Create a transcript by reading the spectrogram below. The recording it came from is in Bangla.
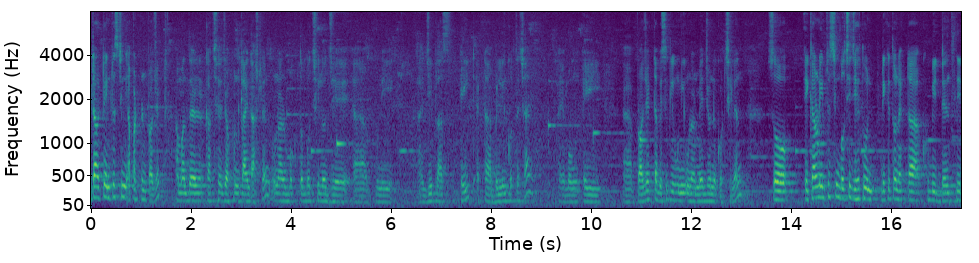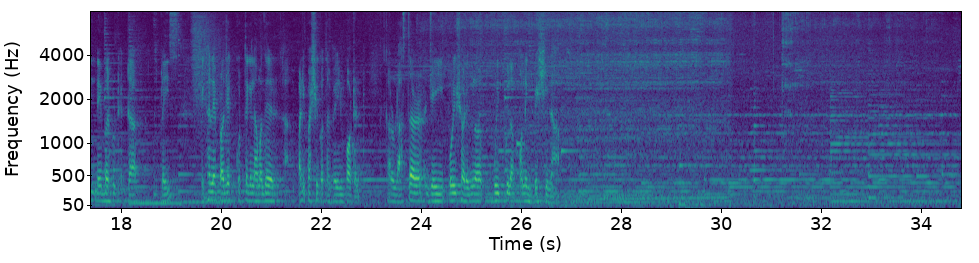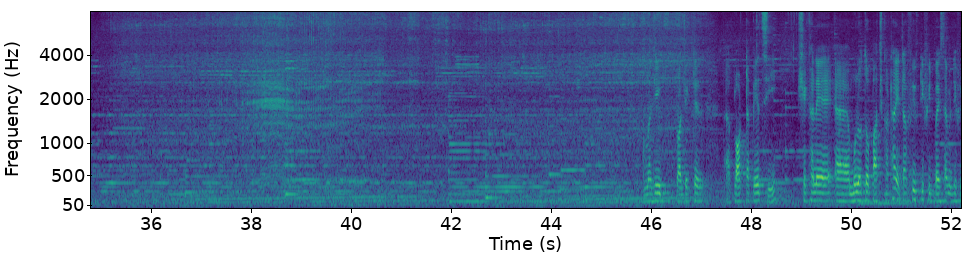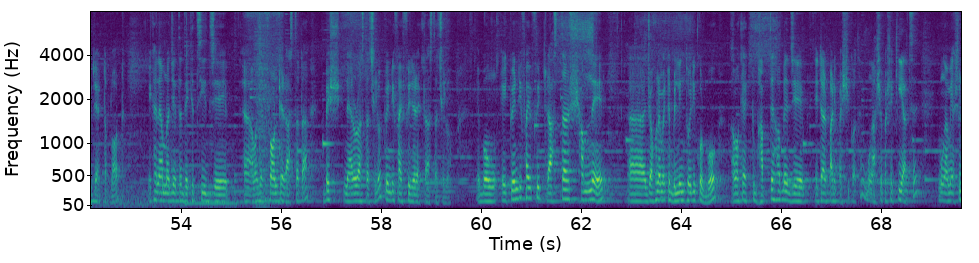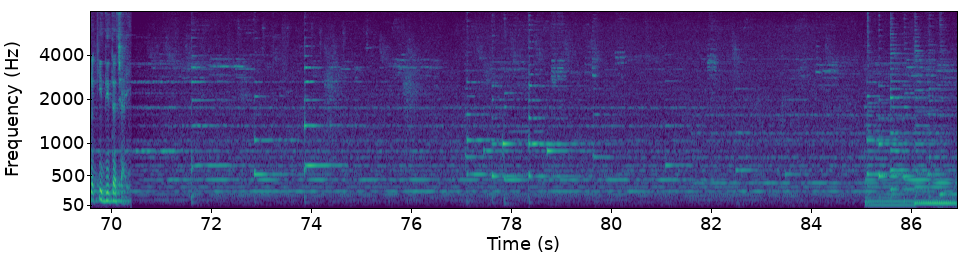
এটা একটা ইন্টারেস্টিং অ্যাপার্টমেন্ট প্রজেক্ট আমাদের কাছে যখন ক্লায়েন্ট আসলেন ওনার বক্তব্য ছিল যে উনি জি প্লাস এইট একটা বিল্ডিং করতে চায় এবং এই প্রজেক্টটা বেসিক্যালি উনি ওনার মেয়ের জন্য করছিলেন। সো এই কারণে ইন্টারেস্টিং বলছি, যেহেতু নিকেতন একটা খুবই ডেন্সলি নেবারহুড একটা প্লেস এখানে প্রজেক্ট করতে গেলে আমাদের পারিপার্শ্বিকতা ভেরি ইম্পর্ট্যান্ট কারণ রাস্তার যেই পরিসর, এগুলো উইথগুলো অনেক বেশি না। আমরা যে প্রজেক্টের প্লটটা পেয়েছি, সেখানে মূলত পাঁচ কাঠা, এটা ফিফটি ফিট বাই সেভেন্টি ফিটের একটা প্লট এখানে আমরা যেটা দেখেছি যে আমাদের ফ্রন্টের রাস্তাটা বেশ ন্যারো রাস্তা ছিল টোয়েন্টি ফাইভ ফিটের একটা রাস্তা ছিল। এবং এই টোয়েন্টি ফাইভ ফিট রাস্তার সামনে যখন আমি একটা বিল্ডিং তৈরি করব, আমাকে একটু ভাবতে হবে যে, এটার পারিপার্শ্বিকতা এবং আশেপাশে কি আছে এবং আমি আসলে কি দিতে চাই।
